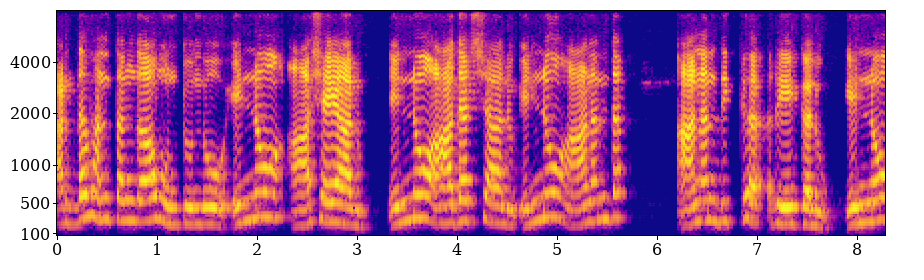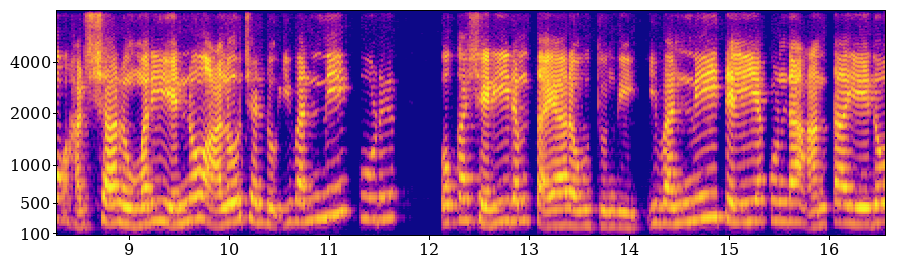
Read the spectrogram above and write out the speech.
అర్థవంతంగా ఉంటుందో ఎన్నో ఆశయాలు ఎన్నో ఆదర్శాలు ఎన్నో ఆనంద ఆనందిక రేఖలు ఎన్నో హర్షాలు మరి ఎన్నో ఆలోచనలు ఇవన్నీ కూడా ఒక శరీరం తయారవుతుంది. ఇవన్నీ తెలియకుండా అంతా ఏదో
